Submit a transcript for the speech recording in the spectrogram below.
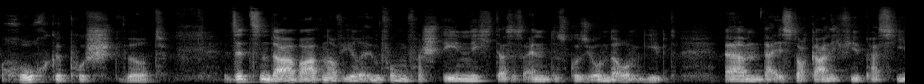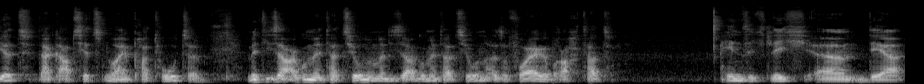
hoch gepusht wird. Sitzen da, warten auf ihre Impfungen, verstehen nicht, dass es eine Diskussion darum gibt. Ähm, da ist doch gar nicht viel passiert, da gab es jetzt nur ein paar Tote. Mit dieser Argumentation, wenn man diese Argumentation also vorher gebracht hat, hinsichtlich ähm, der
